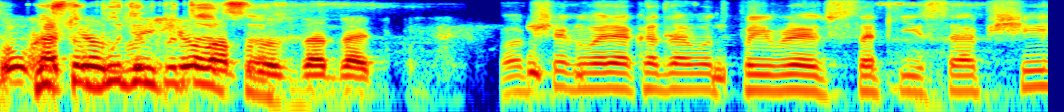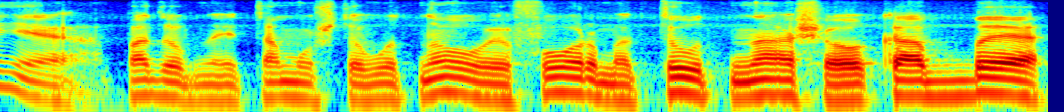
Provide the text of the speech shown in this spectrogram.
Ну, ну хотел будем еще пытаться. вопрос задать. Вообще говоря, когда вот появляются такие сообщения, подобные тому, что вот новая форма, тут наша ОКБ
